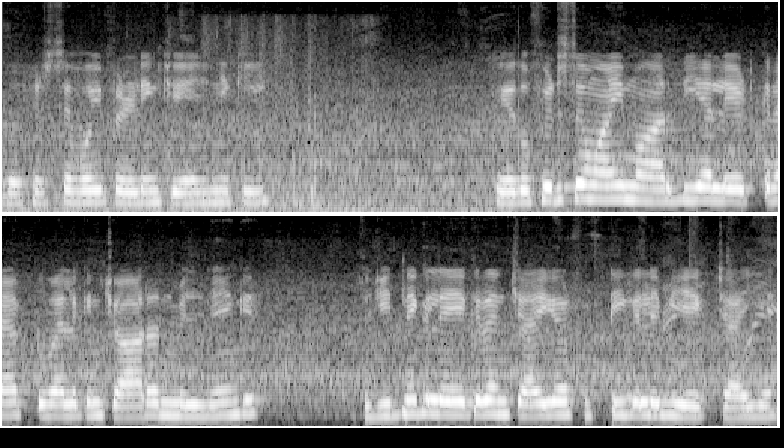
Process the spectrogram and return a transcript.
तो फिर से वही फील्डिंग चेंज नहीं की। ओके तो फिर से वहीं मार दिया लेट कनेक्ट हुआ, लेकिन चार रन मिल जाएँगे। तो जीतने के लिए एक रन चाहिए और फिफ्टी के लिए भी एक चाहिए।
